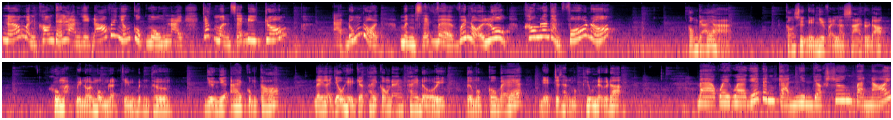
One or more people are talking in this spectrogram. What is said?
Nếu mình không thể làm gì đó với những cục mụn này, chắc mình sẽ đi trốn. À đúng rồi, mình sẽ về với nội luôn, không lên thành phố nữa. Con gái à, con suy nghĩ như vậy là sai rồi đó. Khuôn mặt bị nổi mụn là chuyện bình thường, dường như ai cũng có. Đây là dấu hiệu cho thấy con đang thay đổi từ một cô bé để trở thành một thiếu nữ đó. Bà quay qua ghế bên cạnh nhìn giọt sương và nói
